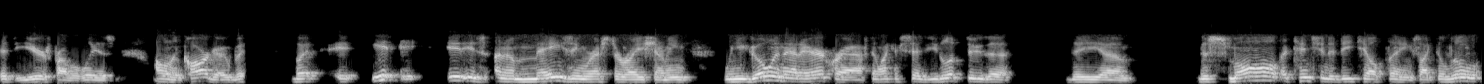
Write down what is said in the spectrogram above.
50 years probably as hauling cargo, but, but it, it, it is an amazing restoration. I mean, when you go in that aircraft, and like I said, you look through the the um, the small attention to detail things like the little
